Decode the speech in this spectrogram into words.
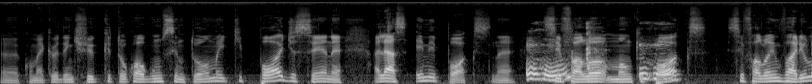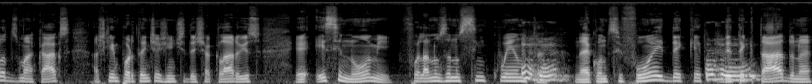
Uh, como é que eu identifico que estou com algum sintoma e que pode ser, né? Aliás, mpox, né? Uhum. Se falou monkeypox, uhum se falou em varíola dos macacos. Acho que é importante a gente deixar claro isso. É, esse nome foi lá nos anos 50, uhum. né? Quando se foi de uhum. detectado, né?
